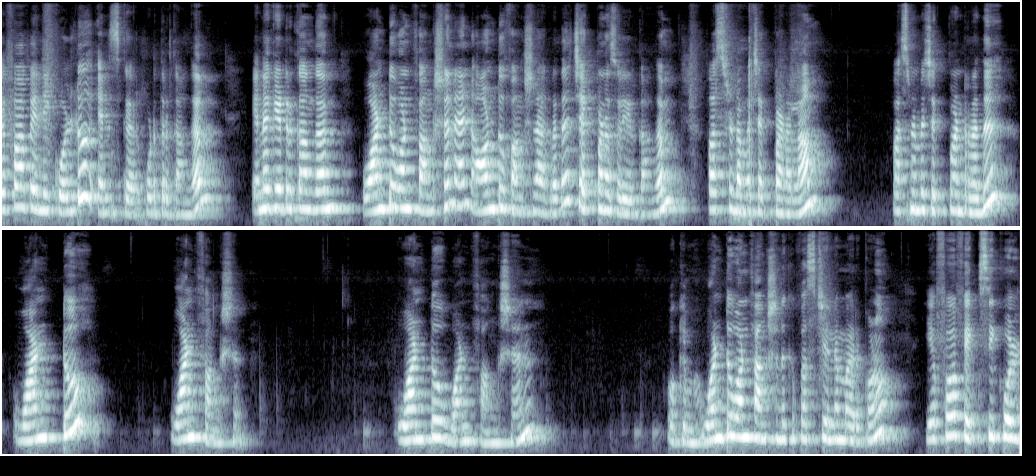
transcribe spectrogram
F f of n equal to n square கொடுத்துருக்காங்க. என்ன கேட்டிருக்காங்க? One to one function and onto ஃபங்க்ஷனாகிறத செக் பண்ண சொல்லியிருக்காங்க. ஃபஸ்ட்டு நம்ம செக் பண்ணலாம். ஃபஸ்ட் நம்ம செக் பண்ணுறது one to one function one to one function ஓகேம்மா ஒன் டு ஒன் ஃபங்க்ஷனுக்கு ஃபஸ்ட் என்னமா இருக்கணும்? F of X equal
